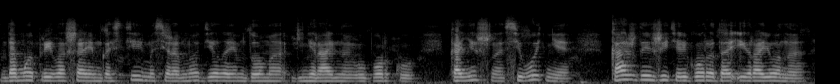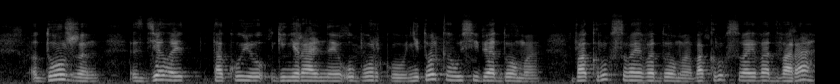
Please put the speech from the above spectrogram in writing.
домой приглашаем гостей, мы все равно делаем дома генеральную уборку. Конечно, сегодня каждый житель города и района должен сделать такую генеральную уборку не только у себя дома, вокруг своего дома, вокруг своего двора,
